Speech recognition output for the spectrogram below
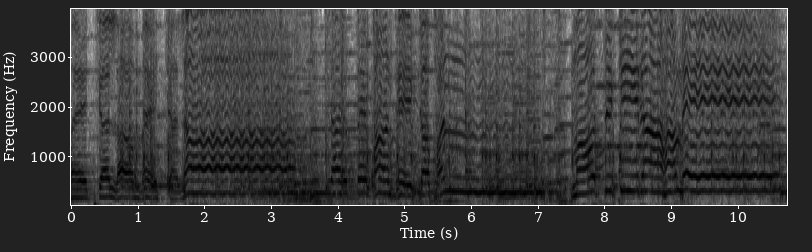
मैं चला मैं चला। सर पे बांधे कफन। मौत की राह में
